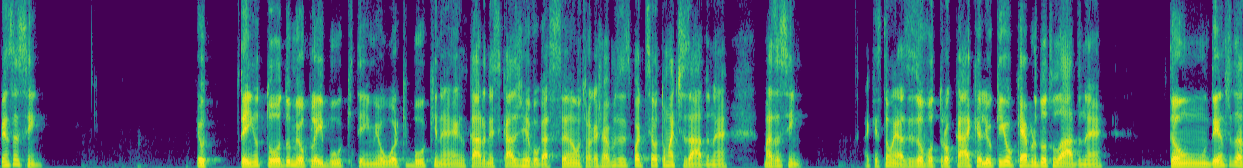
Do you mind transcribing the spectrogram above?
pensa assim, tenho todo o meu playbook, tenho meu workbook, né? Claro, nesse caso de revogação, troca-chave, muitas vezes pode ser automatizado, né? Mas assim, a questão é, às vezes eu vou trocar aquilo ali, o que eu quebro do outro lado, né? Então, dentro da,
